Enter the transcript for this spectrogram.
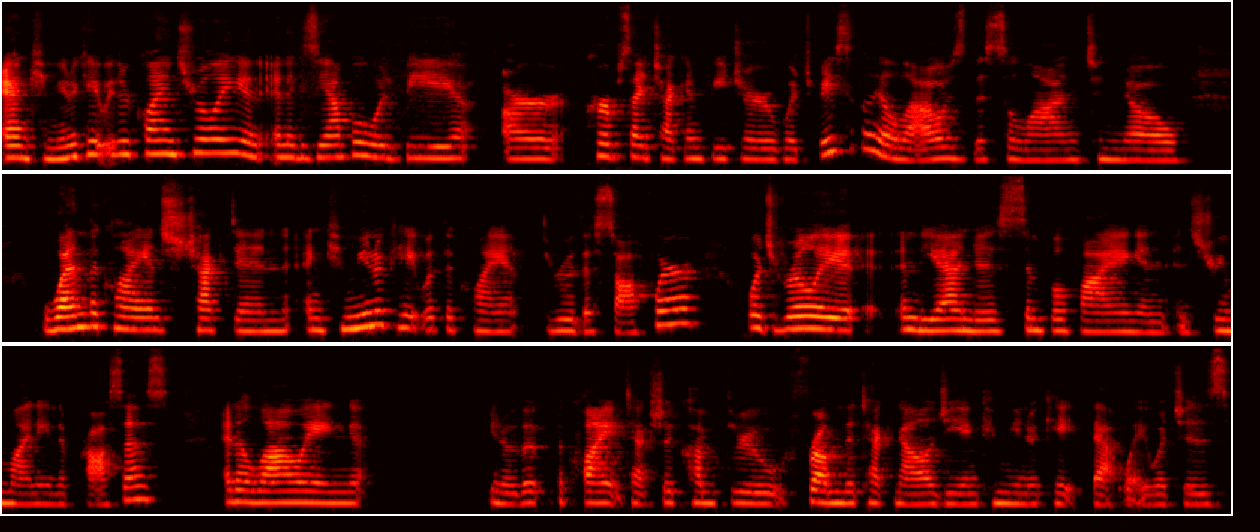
and communicate with your clients really. And an example would be our curbside check-in feature which basically allows the salon to know when the client's checked in and communicate with the client through the software which really in the end is simplifying and, and streamlining the process and allowing you know the, the client to actually come through from the technology and communicate that way which is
